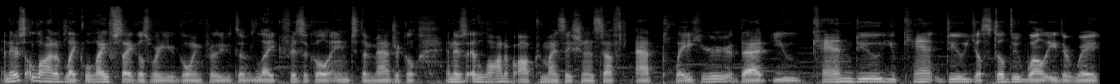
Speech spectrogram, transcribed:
and there's a lot of, like, life cycles where you're going for the, like, physical into the magical, and there's a lot of optimization and stuff at play here that you can do, you can't do, you'll still do well either way,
